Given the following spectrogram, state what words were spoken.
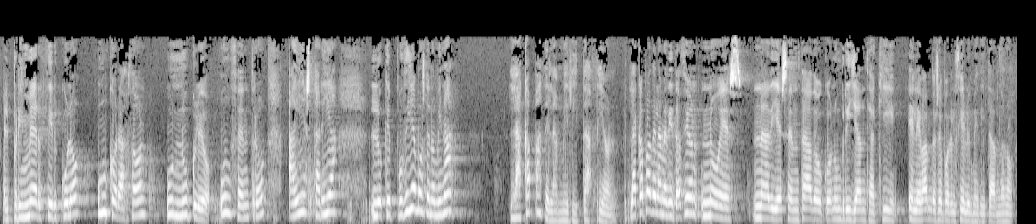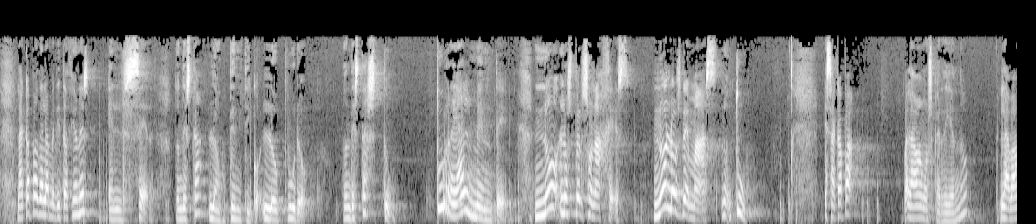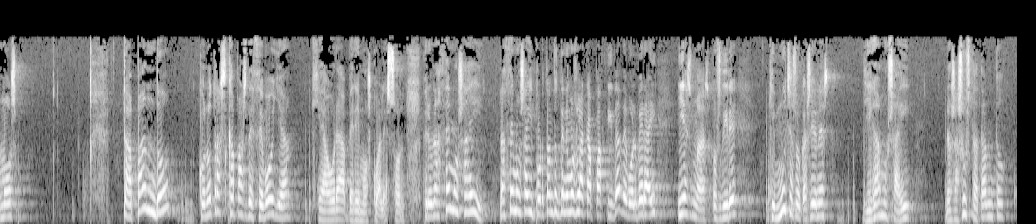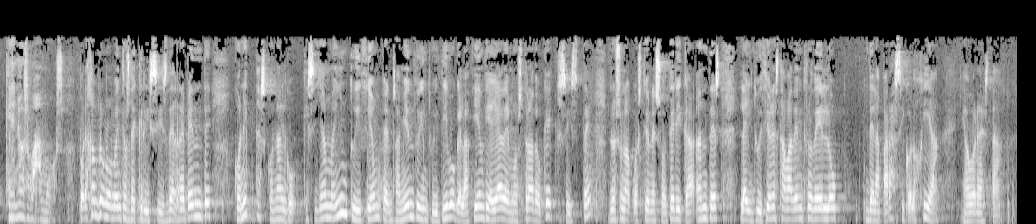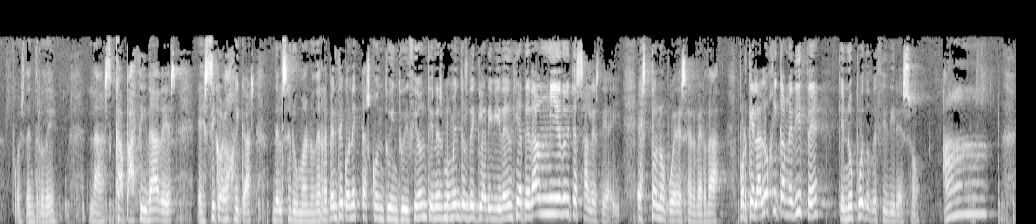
el primer círculo, un corazón, un núcleo, un centro, ahí estaría lo que podríamos denominar la capa de la meditación. La capa de la meditación no es nadie sentado con un brillante aquí elevándose por el cielo y meditando, no. La capa de la meditación es el ser, donde está lo auténtico, lo puro, donde estás tú. Tú realmente, no los personajes, no los demás, tú. Esa capa la vamos perdiendo, la vamos tapando con otras capas de cebolla que ahora veremos cuáles son. Pero nacemos ahí, nacemos ahí, por tanto tenemos la capacidad de volver ahí y es más, os diré que en muchas ocasiones llegamos ahí, nos asusta tanto que nos vamos. Por ejemplo, en momentos de crisis, de repente conectas con algo que se llama intuición, pensamiento intuitivo, que la ciencia ya ha demostrado que existe, no es una cuestión esotérica. Antes la intuición estaba dentro de lo de la parapsicología y ahora está pues dentro de las capacidades eh, psicológicas del ser humano. De repente conectas con tu intuición, tienes momentos de clarividencia, te dan miedo y te sales de ahí. Esto no puede ser verdad, porque la lógica me dice que no puedo decidir eso. Ah,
